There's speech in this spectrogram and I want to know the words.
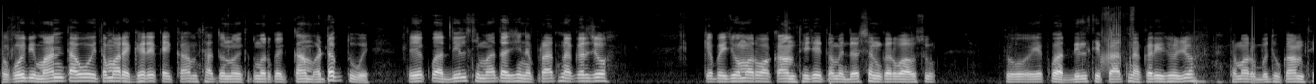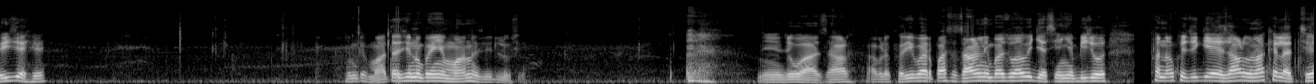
તો કોઈ બી માનતા હોય, તમારે ઘરે કંઈ કામ થતું ન હોય કે તમારું કંઈક કામ અટકતું હોય, તો એકવાર દિલથી માતાજીને પ્રાર્થના કરજો. કે ભાઈ જો અમારું આ કામ થઈ જાય તો અમે દર્શન કરવા આવશું. તો એકવાર દિલથી પ્રાર્થના કરી જોજો. તમારું બધું કામ થઈ જાય છે. એમ કે માતાજીનું ભાઈ અહીંયા માન જ એટલું છે. ને જો આ ઝાડ, આપણે ફરીવાર પાછા ઝાડની બાજુ આવી જશે અહીંયા બીજો નોખી જગ્યાએ ઝાડો નાખેલા જ છે.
